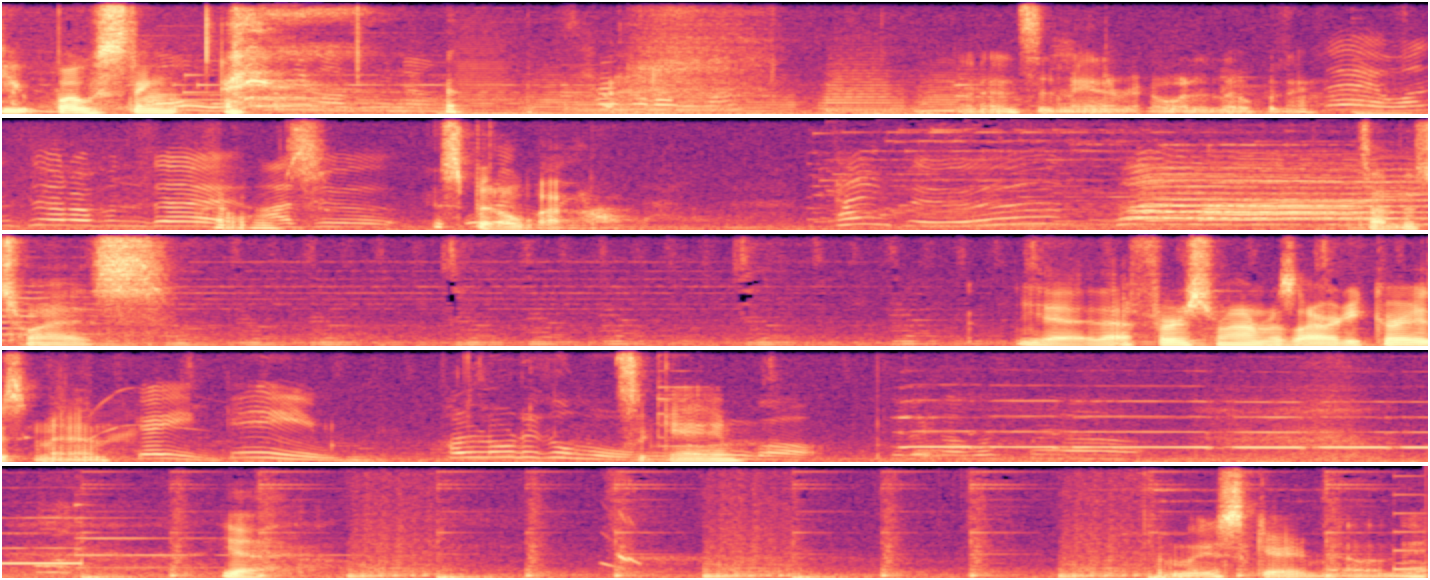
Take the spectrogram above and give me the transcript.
cute boasting. That's the main amazing. What an opening. That was, it's been a while. Time to twice. Yeah, that first round was already crazy, man. It's a game. Yeah. I'm really scared, Melody.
